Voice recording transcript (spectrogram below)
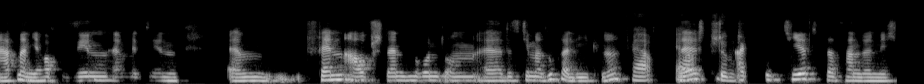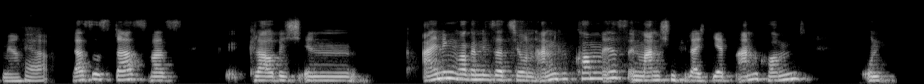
Hat man ja auch gesehen äh, mit den ähm, Fanaufständen rund um äh, das Thema Super League. Ne? Ja, ja stimmt. akzeptiert das Handeln nicht mehr. Ja. Das ist das, was, glaube ich, in einigen Organisationen angekommen ist, in manchen vielleicht jetzt ankommt. Und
